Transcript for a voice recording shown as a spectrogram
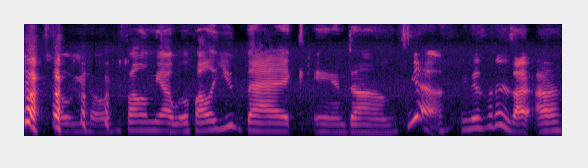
back. So you know, if you follow me, I will follow you back. And um, yeah, it is what it is. I, I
